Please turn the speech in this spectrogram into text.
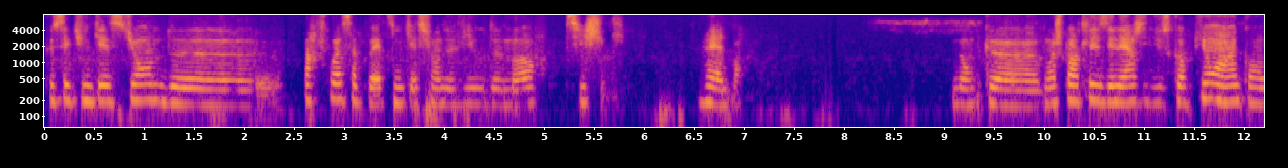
que c'est une question de... Parfois, ça peut être une question de vie ou de mort psychique, réellement. Donc, euh, moi, je porte les énergies du scorpion hein, quand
